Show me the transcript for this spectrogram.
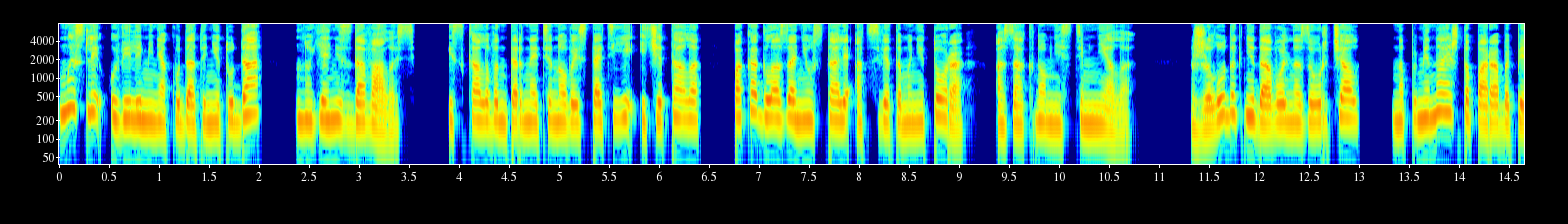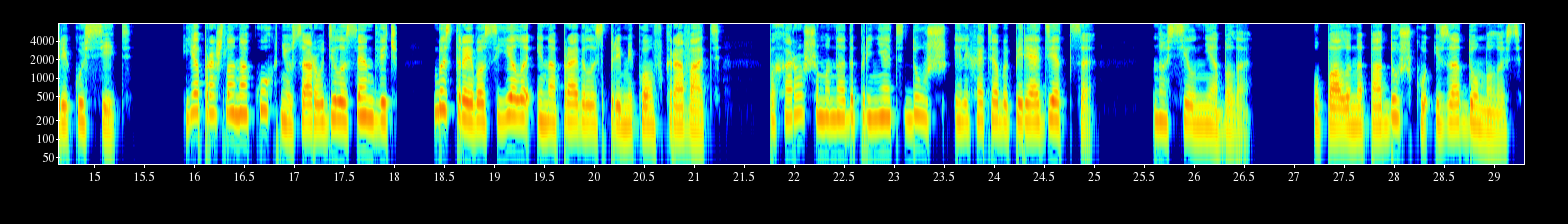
Мысли увели меня куда-то не туда, но я не сдавалась. Искала в интернете новые статьи и читала, пока глаза не устали от света монитора, а за окном не стемнело. Желудок недовольно заурчал, напоминая, что пора бы перекусить. Я прошла на кухню, соорудила сэндвич, быстро его съела и направилась прямиком в кровать. По-хорошему надо принять душ или хотя бы переодеться. Но сил не было. Упала на подушку и задумалась.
